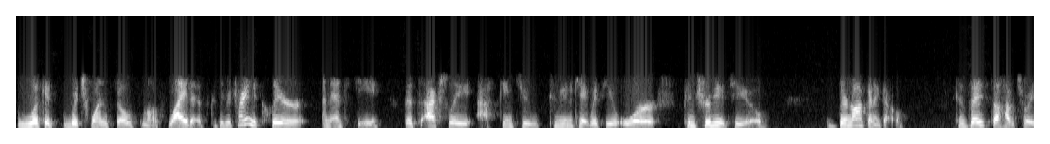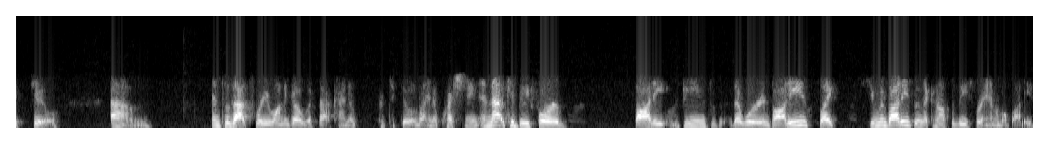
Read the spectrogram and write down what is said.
look at which one feels most lightest. Because if you're trying to clear an entity that's actually asking to communicate with you or contribute to you, they're not going to go because they still have choice too. Um, and so that's where you want to go with that kind of particular line of questioning. And that could be for body beings that were in bodies, like human bodies, and it can also be for animal bodies.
